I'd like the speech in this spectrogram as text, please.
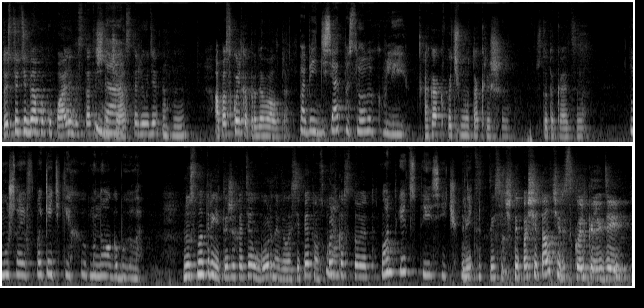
То есть у тебя покупали достаточно Да. часто люди? Мгм. А по сколько продавал-то? По 50, по 40 рублей. А как, почему так решил? Что такая цена? Потому что в пакетике их много было. Ну смотри, ты же хотел горный велосипед, он сколько Да. стоит? Вон 30 тысяч. 30 тысяч. Ты посчитал, через сколько людей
